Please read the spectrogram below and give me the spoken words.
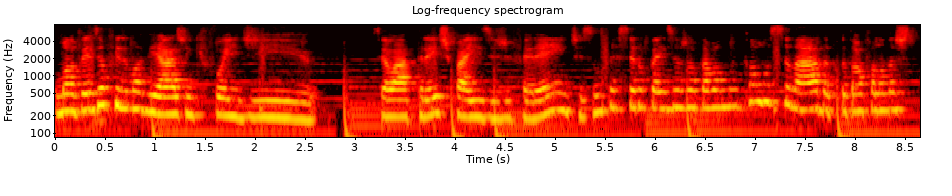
Uma vez eu fiz uma viagem que foi de, sei lá, três países diferentes. No terceiro país eu já estava muito alucinada, porque eu estava falando as,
